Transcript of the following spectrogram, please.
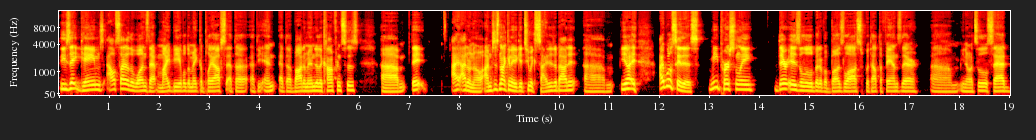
these eight games, outside of the ones that might be able to make the playoffs at the at the end at the bottom end of the conferences, um, they, I, I don't know. I'm just not going to get too excited about it. Um, you know, I, I will say this: me personally, there is a little bit of a buzz loss without the fans there. Um, you know, it's a little sad.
